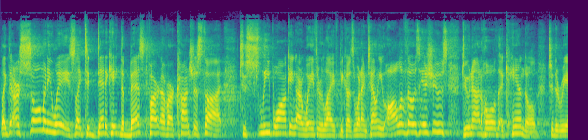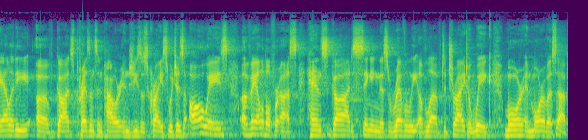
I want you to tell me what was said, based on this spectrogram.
Like, there are so many ways, like, to dedicate the best part of our conscious thought to sleepwalking our way through life, because what I'm telling you, all of those issues do not hold a candle to the reality of God's presence and power in Jesus Christ, which is always available for us. Hence, God singing this reveille of love to try to wake more and more of us up.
